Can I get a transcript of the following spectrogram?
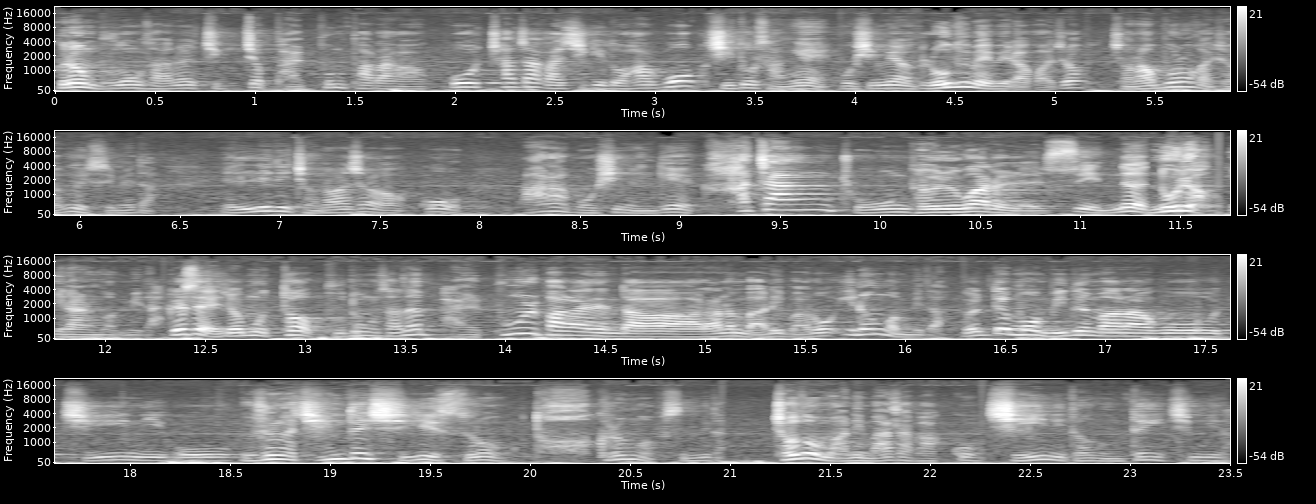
그런 부동산을 직접 발품 팔아갖고 찾아가시기도 하고 지도상에 보시면 로드맵이라고 하죠. 전화번호가 적혀 있습니다. 일일이 전화하셔갖고 알아보시는 게 가장 좋은 결과를 낼 수 있는 노력이라는 겁니다. 그래서 예전부터 부동산은 발품을 팔아야 된다라는 말이 바로 이런 겁니다. 절대 뭐 믿을만하고 지인이고 요즘같이 힘든 시기일수록 더 그런 거 없습니다. 저도 많이 맞아봤고 지인이 더 눈탱이 칩니다.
